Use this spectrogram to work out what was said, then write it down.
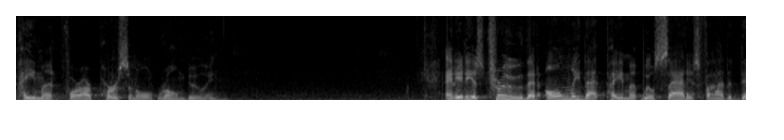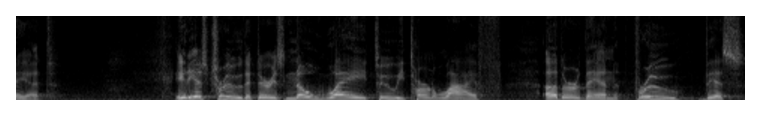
payment for our personal wrongdoing. And it is true that only that payment will satisfy the debt It is true that there is no way to eternal life other than through this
